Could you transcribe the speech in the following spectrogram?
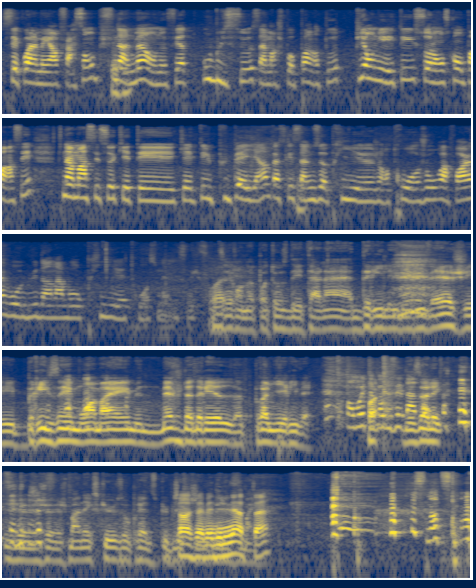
c'est quoi la meilleure façon. Puis finalement, on a fait oublie ça, ça marche pas, pas en tout. Puis on y a été selon ce qu'on pensait. Finalement, c'est ça qui, était, qui a été le plus payant parce que ça nous a pris euh, genre trois jours à faire au lieu d'en avoir pris euh, trois semaines. Il faut dire, on n'a pas tous des talents à driller des rivets. J'ai brisé moi-même une mèche de drill, le premier rivet. Au moins, t'as pas brisé ta Désolé, je, je- je m'en excuse auprès du public. J'avais des lunettes, hein? Sinon, tu serais-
